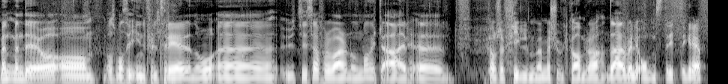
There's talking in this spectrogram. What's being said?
Men, men det å, å si, infiltrere noe, uh, utgi seg for å være noe man ikke er, eh, kanskje filme med skjult kamera. Det er jo veldig omstridte grep.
